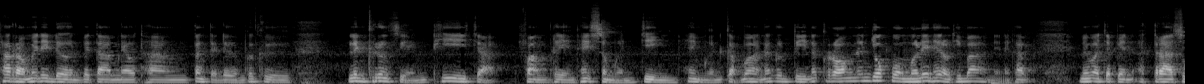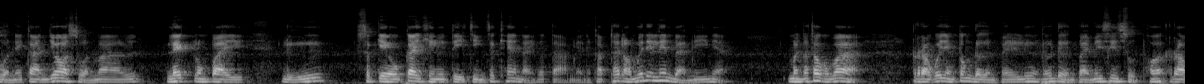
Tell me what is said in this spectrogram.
ถ้าเราไม่ได้เดินไปตามแนวทางตั้งแต่เดิมก็คือ เล่นเครื่องเสียงที่จะ ฟังเพลงให้เสมือนจริง ให้เหมือนกับว่านักดนตรีนักร้องนั้นยกวงมาเล่นให้เราที่บ้านเนี่ยนะครับ ไม่ว่าจะเป็นอัตราส่วนในการย่อส่วนมาเล็กลงไป หรือสเกลใกล้เคียงดนตรีจริงสักแค่ไหนก็ตามเนี่ยนะครับ ถ้าเราไม่ได้เล่นแบบนี้เนี่ยมันก็เท่ากับว่าเราก็ยังต้องเดินไปเรื่อยๆแล้วเดินไปไม่สิ้นสุด เพราะเรา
